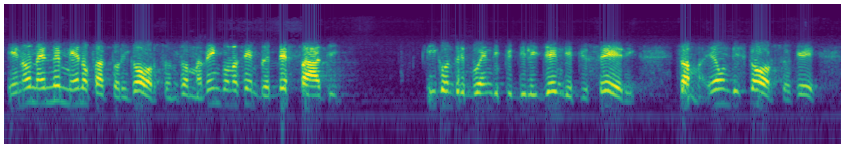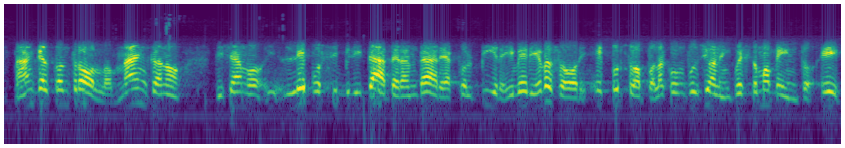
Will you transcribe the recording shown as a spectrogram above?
e non è nemmeno fatto ricorso, insomma vengono sempre beffati i contribuenti più diligenti e più seri. Insomma, è un discorso che manca il controllo, mancano diciamo, le possibilità per andare a colpire i veri evasori e purtroppo la confusione in questo momento è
